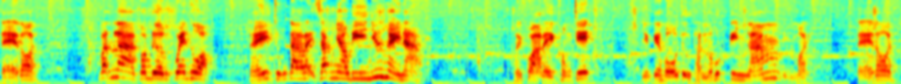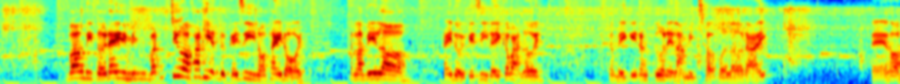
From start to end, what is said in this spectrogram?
Té thôi. Vẫn là con đường quen thuộc. Đấy, chúng ta lại dắt nhau đi như ngày nào. Thời qua đây không chết. Những cái hố tử thần nó hút kinh lắm. Bị mệnh, té thôi. Vâng thì tới đây thì mình vẫn chưa phát hiện được cái gì nó thay đổi. Thật là vl thay đổi cái gì đây các bạn ơi? Cái mấy cái răng cưa này làm mình sợ vl đấy té thôi.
